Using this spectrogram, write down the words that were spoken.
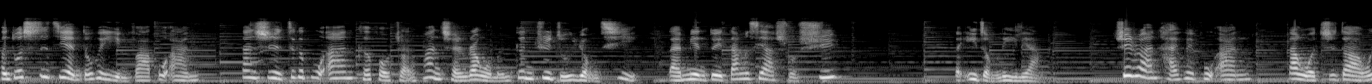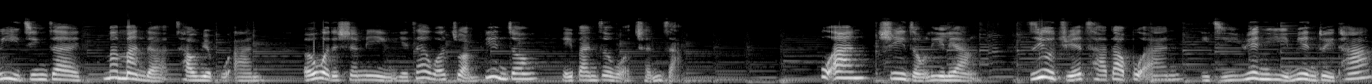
很多事件都会引发不安，但是这个不安可否转换成让我们更具足勇气来面对当下所需的一种力量？虽然还会不安，但我知道我已经在慢慢的超越不安，而我的生命也在我转变中陪伴着我成长。不安是一种力量，只有觉察到不安以及愿意面对它，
